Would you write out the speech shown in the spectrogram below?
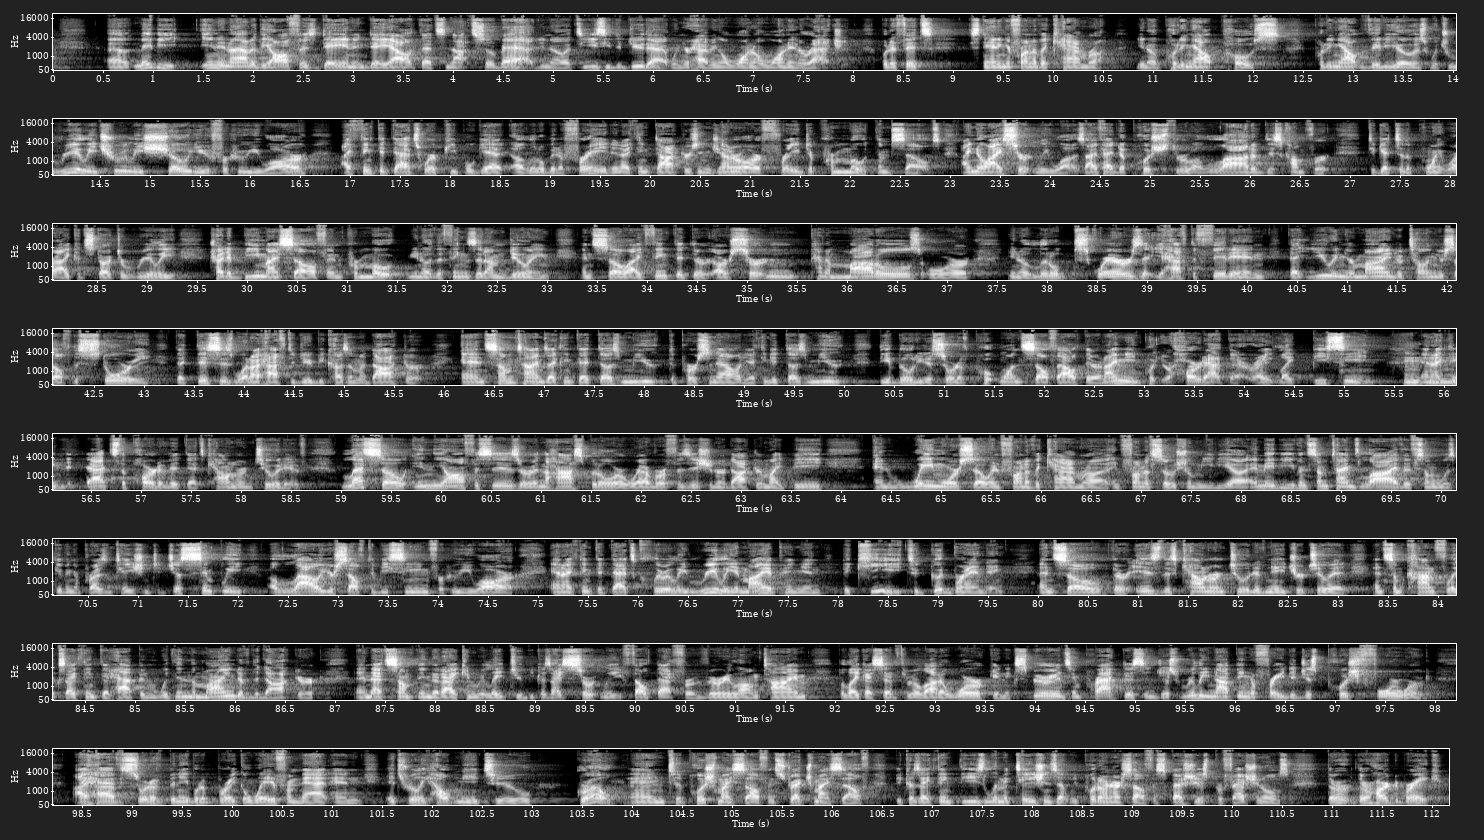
uh, maybe in and out of the office day in and day out, that's not so bad. You know, it's easy to do that when you're having a one on one interaction. But if it's standing in front of a camera, you know, putting out posts, putting out videos, which really truly show you for who you are, I think that that's where people get a little bit afraid. And I think doctors in general are afraid to promote themselves. I know I certainly was. I've had to push through a lot of discomfort to get to the point where I could start to really try to be myself and promote, you know, the things that I'm doing. And so I think that there are certain kind of models or, you know, little squares that you have to fit in that you in your mind are telling yourself the story that this is what I have to do because I'm a doctor. And sometimes I think that does mute the personality. I think it does mute the ability to sort of put oneself out there. And I mean, put your heart out there, right? Like be seen. Mm-hmm. And I think mm-hmm. that that's the part of it that's counterintuitive. Less so in the offices or in the hospital or wherever a physician or doctor might be. And way more so in front of a camera, in front of social media, and maybe even sometimes live if someone was giving a presentation to just simply allow yourself to be seen for who you are. And I think that that's clearly, really, in my opinion, the key to good branding. And so there is this counterintuitive nature to it and some conflicts I think that happen within the mind of the doctor. And that's something that I can relate to because I certainly felt that for a very long time. But like I said, through a lot of work and experience and practice and just really not being afraid to just push forward, I have sort of been able to break away from that. And it's really helped me to grow and to push myself and stretch myself because I think these limitations that we put on ourselves, especially as professionals, they're, they're hard to break.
